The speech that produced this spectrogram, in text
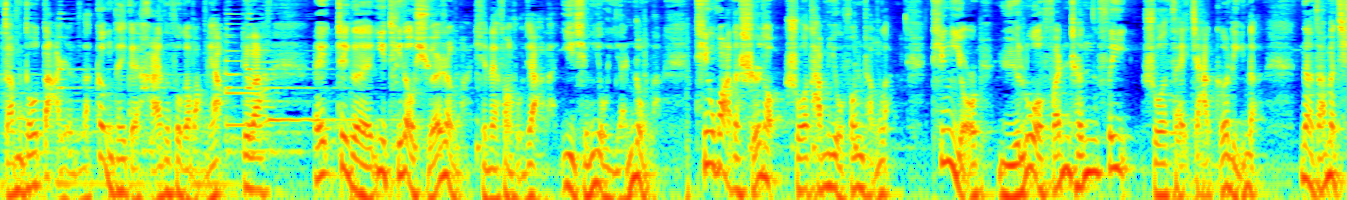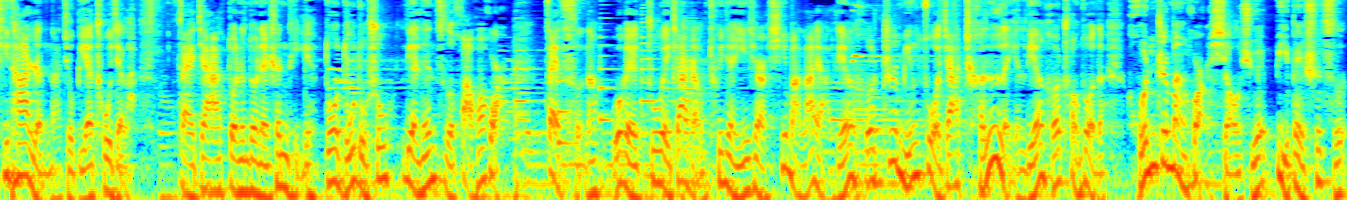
咱们都大人了，更得给孩子做个榜样，对吧？哎，这个一提到学生啊，现在放暑假了，疫情又严重了。听话的石头说他们又封城了。听友雨落凡尘飞说在家隔离呢。那咱们其他人呢就别出去了，在家锻炼锻炼身体，多读读书，练练字，画画画。在此呢，我给诸位家长推荐一下喜马拉雅联合知名作家陈磊联合创作的魂之漫画小学必备诗词，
